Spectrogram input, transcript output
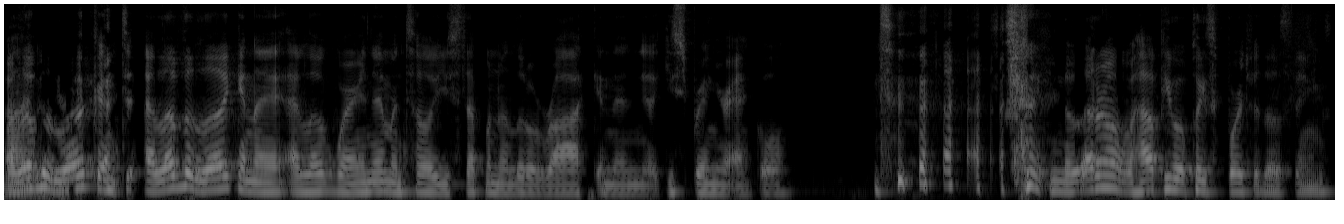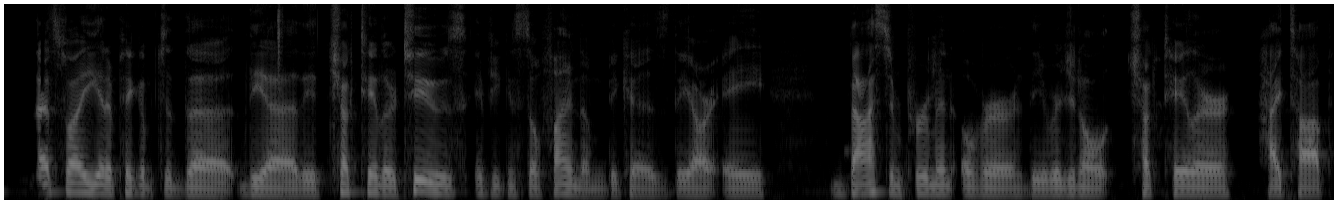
I love the look and I love the look and I, I love wearing them until you step on a little rock and then like you sprain your ankle. no, I don't know how people play sports with those things. That's why you got to pick up to the the uh, the Chuck Taylor twos if you can still find them because they are a vast improvement over the original Chuck Taylor high top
